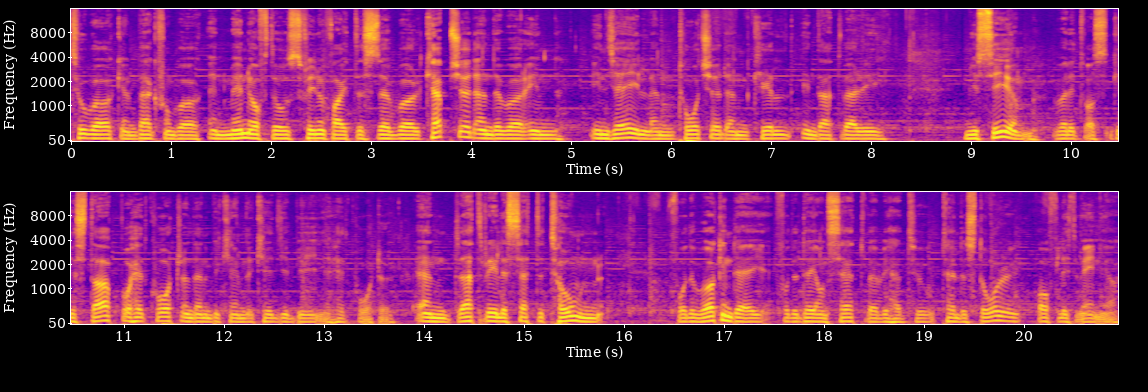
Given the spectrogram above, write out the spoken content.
to work and back from work. And many of those freedom fighters they were captured and they were in, in jail and tortured and killed in that very museum where it was Gestapo headquarters and then it became the KGB headquarters. And that really set the tone for the working day, for the day on set where we had to tell the story of Lithuania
